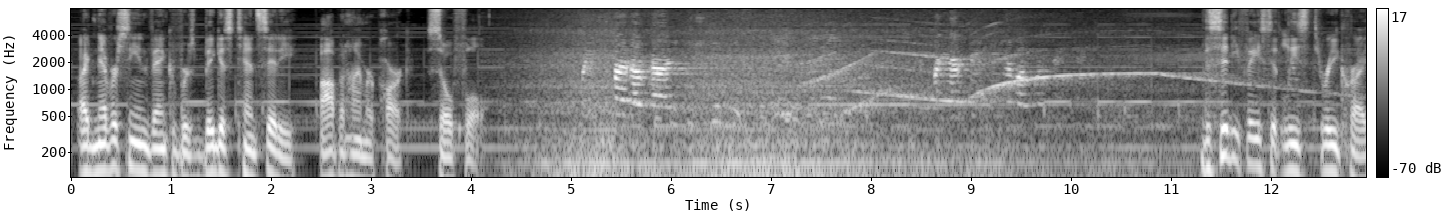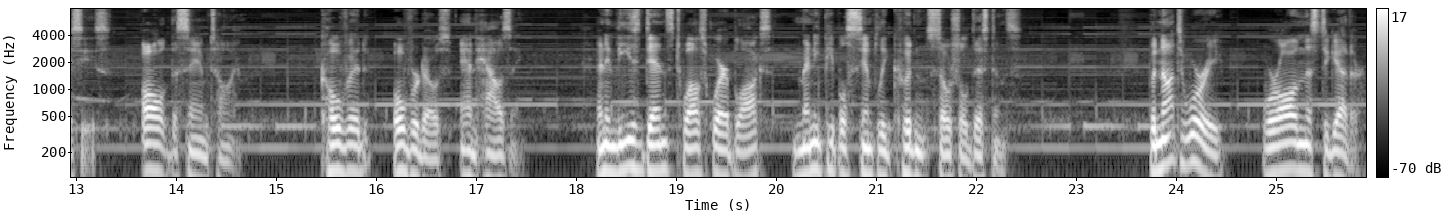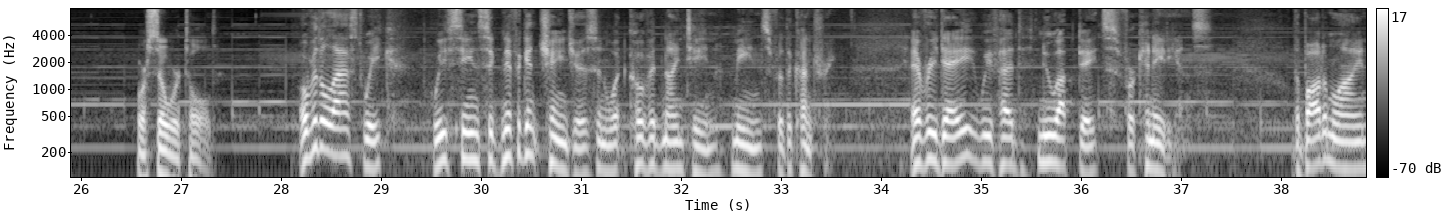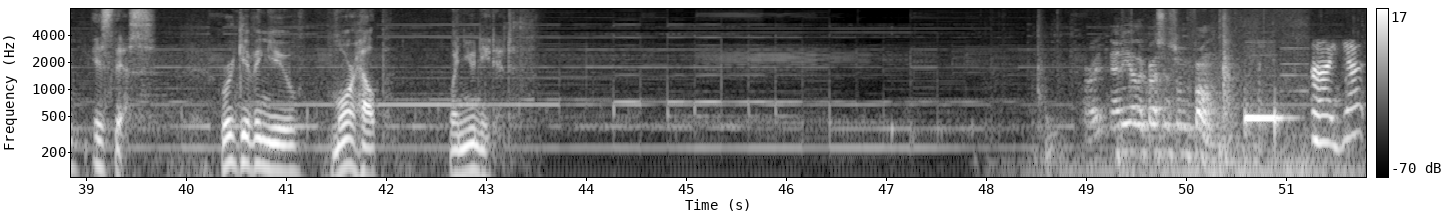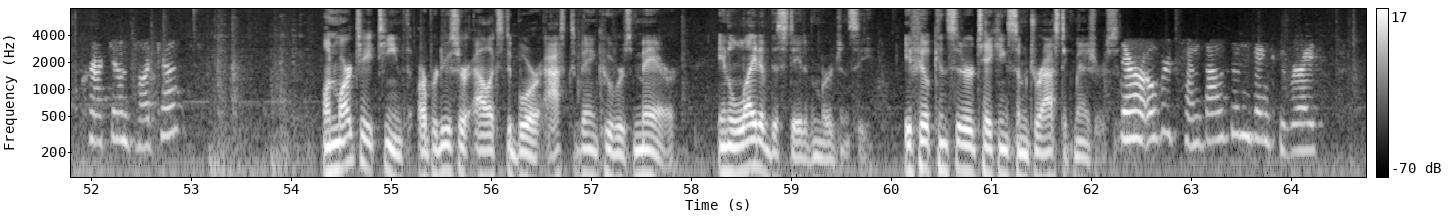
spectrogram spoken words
I'd never seen Vancouver's biggest tent city, Oppenheimer Park, so full. The city faced at least three crises, all at the same time COVID, overdose, and housing. And in these dense 12 square blocks, many people simply couldn't social distance. But not to worry, we're all in this together or so we're told. Over the last week, we've seen significant changes in what COVID 19 means for the country. Every day, we've had new updates for Canadians. The bottom line is this we're giving you more help when you need it. All right, any other questions from the phone? Uh, yeah, Crackdown Podcast. On March 18th, our producer Alex DeBoer asks Vancouver's mayor, in light of this state of emergency, if he'll consider taking some drastic measures. There are over 10,000 Vancouverites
